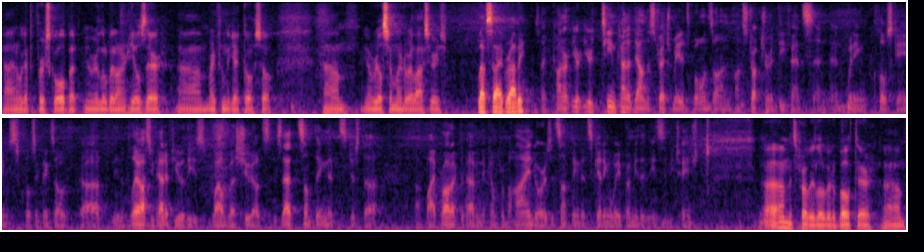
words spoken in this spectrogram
Uh, I know we got the first goal, but you know, we were a little bit on our heels there um, right from the get-go. So, um, you know, real similar to our last series. Left side, Robbie. Connor, your, your team kind of down the stretch made its bones on, on structure and defense and, and winning close games, closing things out. Uh, in the playoffs, you've had a few of these Wild West shootouts. Is that something that's just a, a byproduct of having to come from behind, or is it something that's getting away from you that needs to be changed? Um, it's probably a little bit of both there. Um,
